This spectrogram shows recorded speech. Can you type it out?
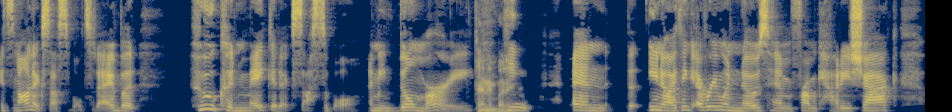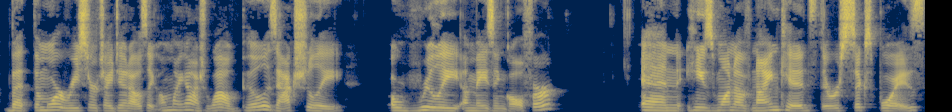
it's not accessible today, but who could make it accessible? I mean, Bill Murray, anybody. He, and, you know, I think everyone knows him from Caddyshack. But the more research I did, I was like, oh my gosh, wow, Bill is actually a really amazing golfer. And he's one of nine kids. There were six boys.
